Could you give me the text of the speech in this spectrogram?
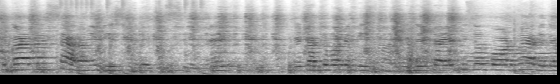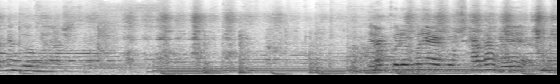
শুকায় যাচ্ছে, আর আমি বীজ মেরে দিচ্ছি। এটাকে বলে বীজ মারে। যেটা এর ভিতর পড়বে, আর দেখেন জমে আসছে। এরকম করে করে একদম সাদা হয়ে আসবে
